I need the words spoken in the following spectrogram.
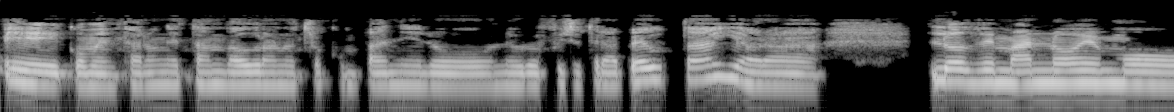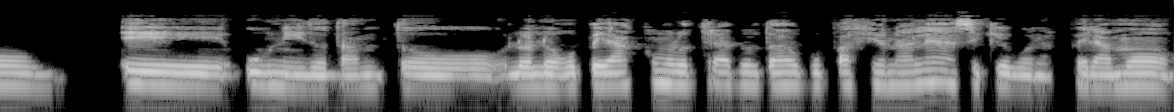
eh, comenzaron esta andadura nuestros compañeros neurofisioterapeutas y ahora los demás nos hemos eh, unido, tanto los logopedas como los terapeutas ocupacionales, así que bueno, esperamos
